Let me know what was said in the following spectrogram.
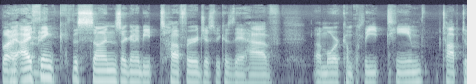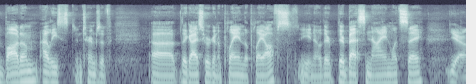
but I, I, I mean, think the Suns are going to be tougher just because they have a more complete team, top to bottom, at least in terms of uh, the guys who are going to play in the playoffs. You know, their their best nine, let's say. Yeah.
